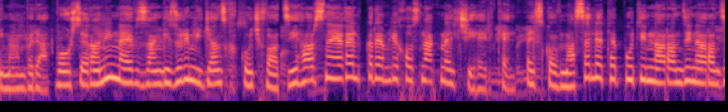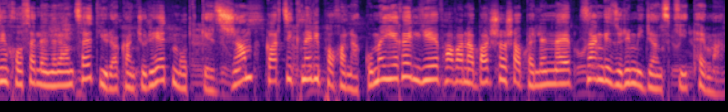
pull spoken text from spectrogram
հիման վրա։ Որ սեղանին նաև Զանգեզուրի միջանցք կոչվածի հարցն է եղել, Կրեմլի խոսնակն էլ չի հերքել։ Պեսկովն ասել է, թե Պուտինն առանձին առանձին խոսել է նրանց հետ յուրաքանչյուրի հետ մոտ կես ժամ, կարծիքների փոխանակում է եղել եւ հավանաբար շոշափել են նաև Զանգեզուրի միջանցքի թեման։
